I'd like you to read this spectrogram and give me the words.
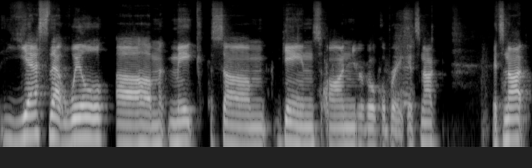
yes, that will um, make some gains on your vocal break. It's not, it's not,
